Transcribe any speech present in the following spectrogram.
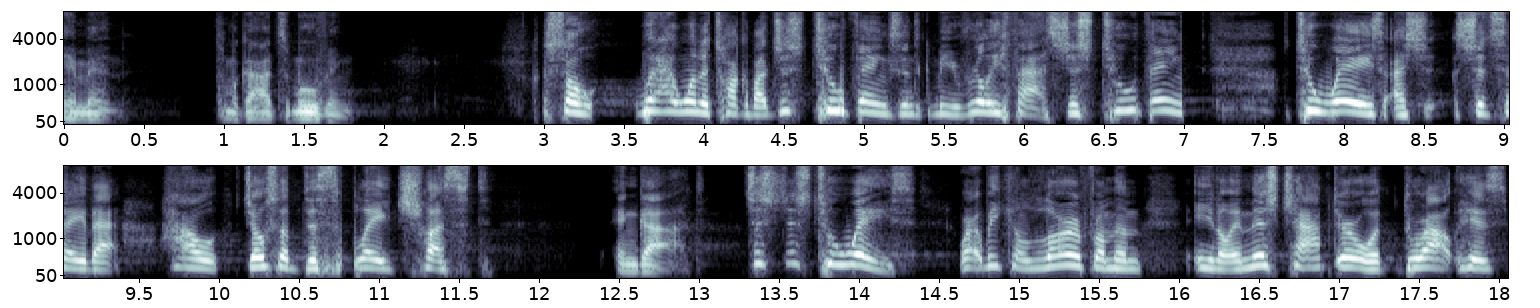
Amen. Come on, God's moving. So, what I want to talk about, just two things, and it can be really fast, just two things, two ways I sh- should say that how Joseph displayed trust in God. Just, just two ways, right? We can learn from him, you know, in this chapter or throughout his,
